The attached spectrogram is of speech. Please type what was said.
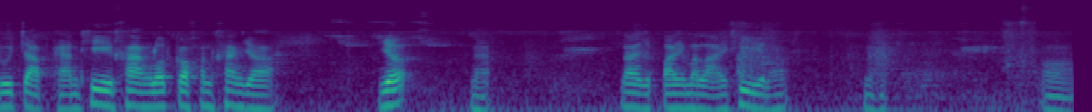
ดูจากแผนที่ข้างรถก็ค่อนข้างจะเยอะนะฮะน่าจะไปมาหลายที่แล้วนะฮะอ่า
